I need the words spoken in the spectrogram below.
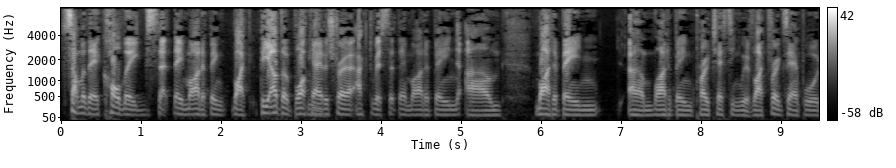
some of their colleagues that they might have been like the other blockade mm. Australia activists that they might have been um, might have been um, might have been protesting with. Like for example,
